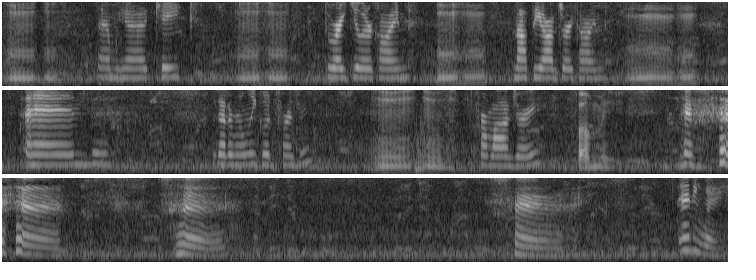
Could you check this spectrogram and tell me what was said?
Mm-hmm. and we had cake, Mm-hmm. The regular kind, Mm-hmm. not the entree kind, Mm-hmm. and I got a really good present Mm-hmm. from Andre. From me. anyway,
